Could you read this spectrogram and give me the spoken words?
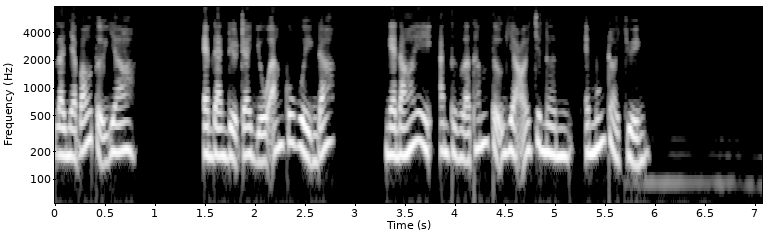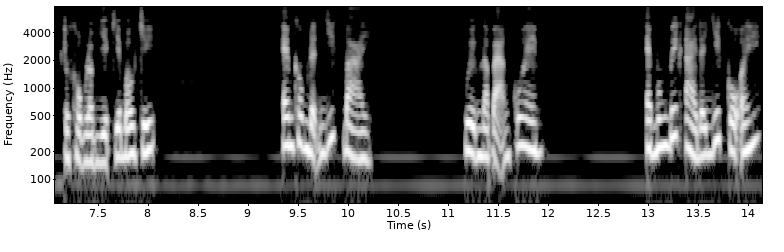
là nhà báo tự do. Em đang điều tra vụ án của Quyền đó. Nghe nói anh từng là thám tử giỏi cho nên em muốn trò chuyện. Tôi không làm việc với báo chí. Em không định viết bài. Quyền là bạn của em. Em muốn biết ai đã giết cô ấy.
